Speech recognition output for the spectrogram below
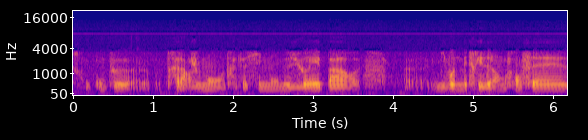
ce qu'on peut euh, très largement, très facilement mesurer par euh, le niveau de maîtrise de la langue française,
